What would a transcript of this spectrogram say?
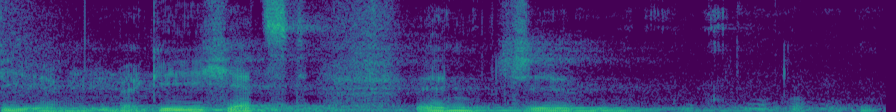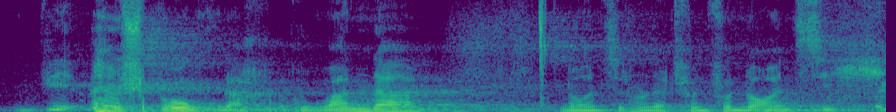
die ähm, übergehe ich jetzt. Und, ähm, Sprung nach Ruanda 1995,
